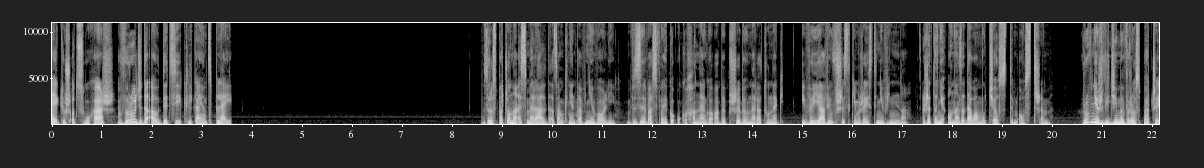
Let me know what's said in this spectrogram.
A jak już odsłuchasz, wróć do audycji klikając play. Zrozpaczona Esmeralda, zamknięta w niewoli, wzywa swojego ukochanego, aby przybył na ratunek i wyjawił wszystkim, że jest niewinna, że to nie ona zadała mu cios tym ostrzem. Również widzimy w rozpaczy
